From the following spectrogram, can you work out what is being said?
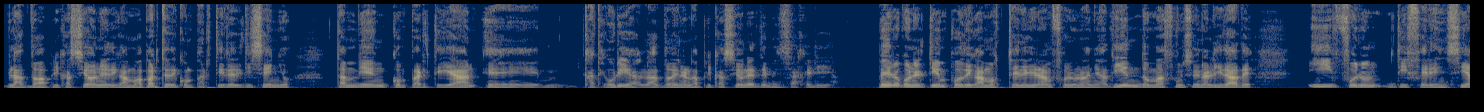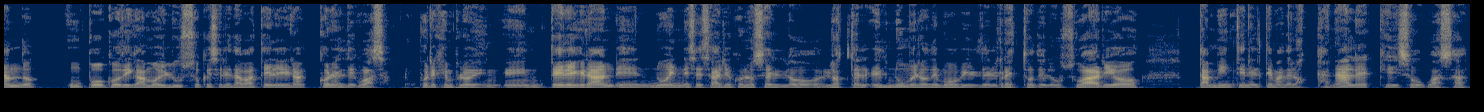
las dos aplicaciones, digamos, aparte de compartir el diseño, también compartían eh, categorías. Las dos eran aplicaciones de mensajería pero con el tiempo, digamos, Telegram fueron añadiendo más funcionalidades y fueron diferenciando un poco, digamos, el uso que se le daba a Telegram con el de WhatsApp. Por ejemplo, en, Telegram eh, no es necesario conocer el número de móvil del resto de los usuarios. También tiene el tema de los canales, que eso WhatsApp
